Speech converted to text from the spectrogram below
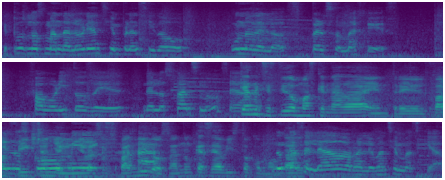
Y pues los Mandalorian siempre han sido uno de los personajes favoritos de, de los fans, ¿no? O sea, Que han existido más que nada entre el fanfiction y el universo expandido. ajá. O sea, nunca se ha visto como nunca tal se le ha dado relevancia más que a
